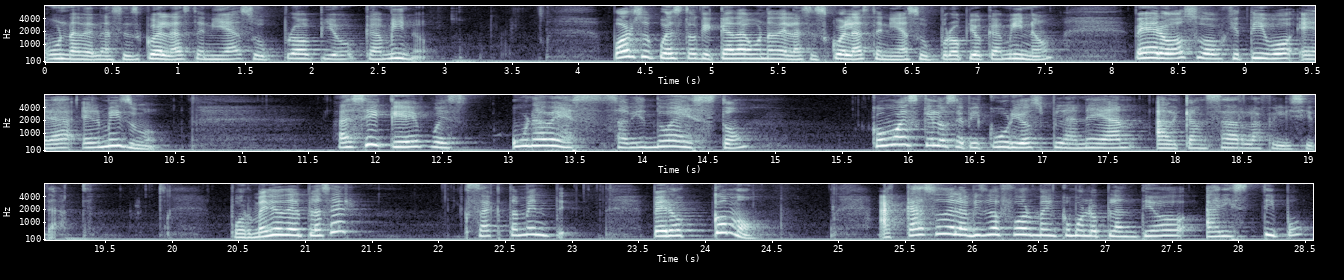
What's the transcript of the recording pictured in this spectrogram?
una de las escuelas tenía su propio camino. Por supuesto que cada una de las escuelas tenía su propio camino, pero su objetivo era el mismo Así que, pues, una vez sabiendo esto, ¿cómo es que los epicúreos planean alcanzar la felicidad? Por medio del placer. Exactamente. Pero ¿cómo? ¿Acaso de la misma forma en como lo planteó Aristipo?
